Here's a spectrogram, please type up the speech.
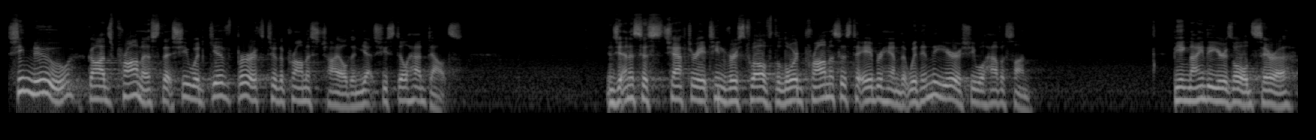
She knew God's promise that she would give birth to the promised child, and yet she still had doubts. In Genesis chapter 18, verse 12, the Lord promises to Abraham that within the year she will have a son. Being 90 years old, Sarah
